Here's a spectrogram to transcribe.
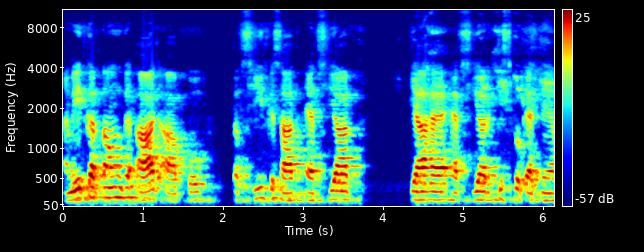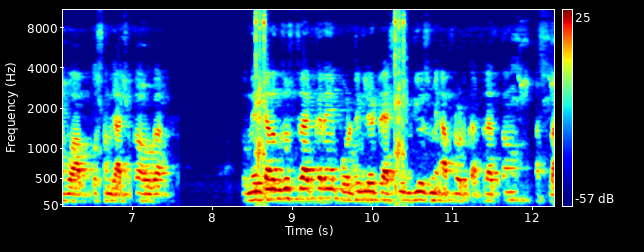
उम्मीद करता हूँ कि आज आपको तफसील के साथ एफ़ सी आर क्या है एफ़ सी आर किस को कहते हैं वो आपको समझा चुका होगा। तो मेरे चैनल को सब्सक्राइब करें, पोल्ट्री रिलेटेड ऐसी वीडियोज़ में अपलोड करता रहता हूँ। असल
